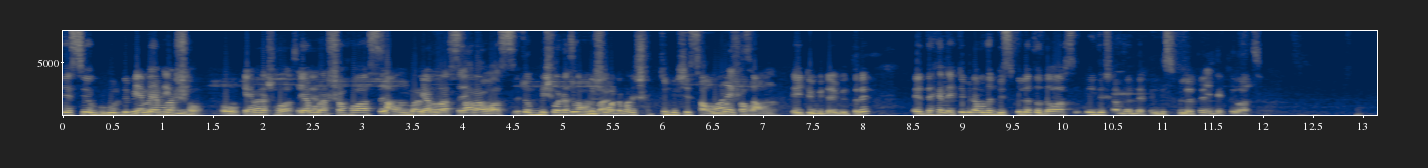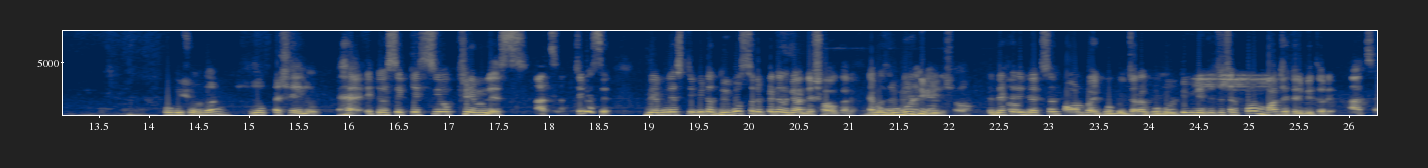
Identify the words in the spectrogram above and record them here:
কেসিও গুগল টিভি ক্যামেরা সহ। ও ক্যামেরা সহ আছে ক্যামেরা সহ আছে ক্যামেরা ছাড়াও সাউন্ড ওয়াট মানে সবচেয়ে বেশি সাউন্ড অনেক এই টিভিটার ভিতরে। এই দেখেন এই টিভিটা আমাদের ডিসপ্লে তো দেওয়া আছে। এই যে সামনে দেখেন ডিসপ্লেতে দেখতে পাচ্ছেন। খুবই সুন্দর। লোকটা সেই লোক। হ্যাঁ এটা হচ্ছে কেসিও ফ্রেমলেস আচ্ছা। ঠিক আছে? ফ্রেমলেস টিভিটা দুই বছরের প্যানেল গ্যারান্টি সহকারে। এবং গুগল টিভি। দেখেন দেখছেন পাওয়ার বাই গুগল যারা গুগল টিভি নিতে চাচ্ছেন কম বাজেটের ভিতরে। আচ্ছা।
